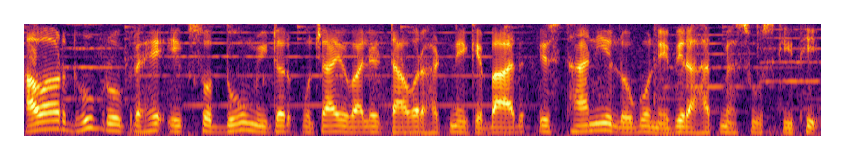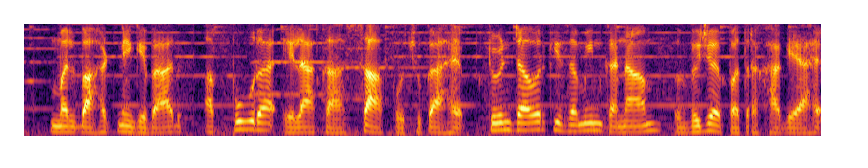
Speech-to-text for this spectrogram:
हवा और धूप रोक रहे 102 मीटर ऊंचाई वाले टावर हटने के बाद स्थानीय लोगों ने भी राहत महसूस की थी। मलबा हटने के बाद अब पूरा इलाका साफ़ हो चुका है। ट्विन टावर की ज़मीन का नाम विजय पथ रखा गया है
